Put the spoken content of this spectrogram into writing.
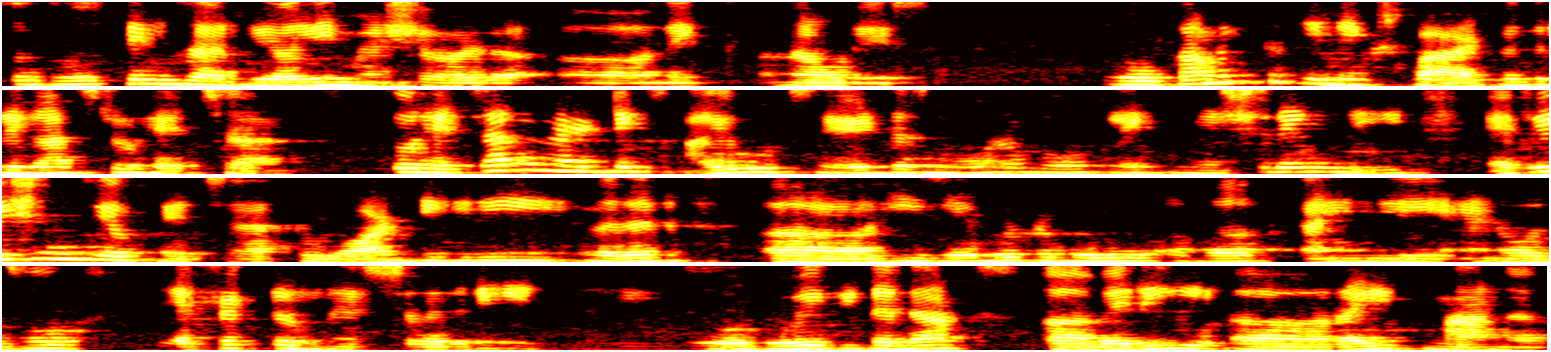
So those things are really measured uh, like nowadays. So coming to the next part with regards to HR. So HR analytics, I would say it is more about like measuring the efficiency of HR to what degree whether uh, he's able to do a work timely and also the effectiveness whether he's, he's doing it in a, very uh, right manner.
